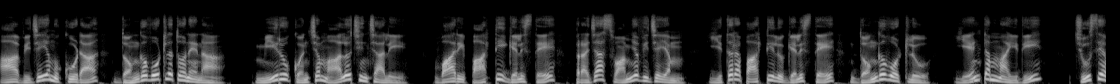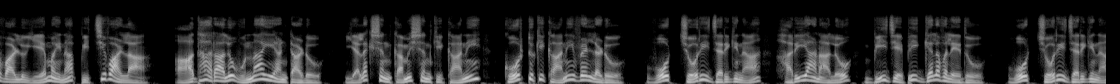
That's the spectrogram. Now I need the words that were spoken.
ఆ విజయము కూడా దొంగవోట్లతోనేనా మీరు కొంచెం ఆలోచించాలి. వారి పార్టీ గెలిస్తే ప్రజాస్వామ్య విజయం. ఇతర పార్టీలు గెలిస్తే దొంగ ఓట్లు. ఏంటమ్మా ఇది? చూసేవాళ్ళు ఏమైనా పిచ్చివాళ్ళా ఆధారాలు ఉన్నాయి అంటాడు. ఎలక్షన్ కమిషన్కి కాని కోర్టుకి కాని వెళ్ళడు ఓట్ చోరీ జరిగినా హరియాణాలో బీజేపీ గెలవలేదు. ఓట్ చోరీ జరిగినా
